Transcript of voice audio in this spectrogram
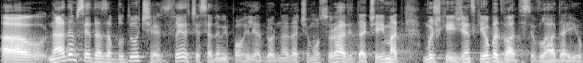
a, nadam se da za buduće, sljedeće sedam i pol hiljad godina, da ćemo suraditi, da će imati muški i ženski oba dva da se vladaju.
